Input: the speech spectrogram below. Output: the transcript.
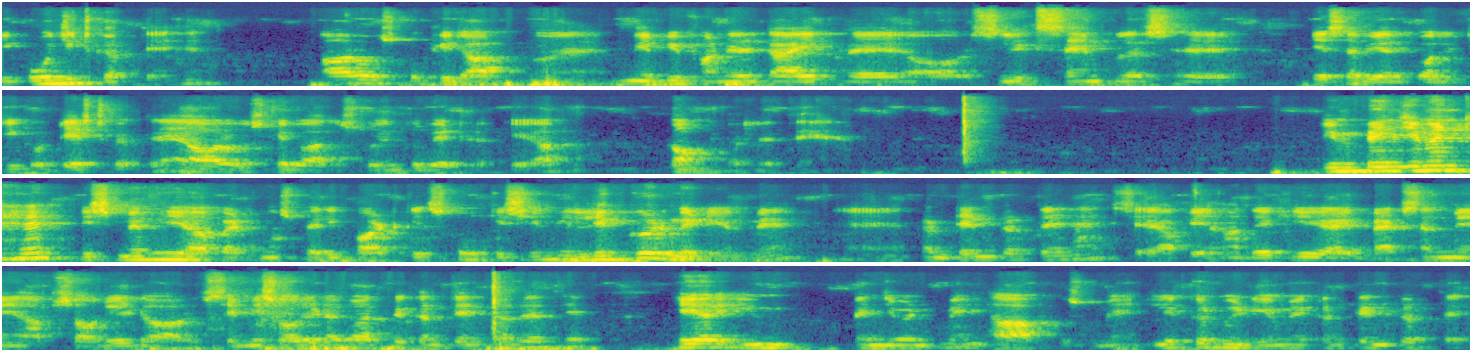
डिपोजिट करते हैं और उसको फिर आप मे बी फनल टाइप है और स्लिट सैम्पलर्स है, ये सब एयर क्वालिटी को टेस्ट करते हैं और उसके बाद उसको इंक्यूबेट करके आप काउंट कर लेते हैं। इम्पेंजमेंट है, इसमें भी आप एटमोस्फेरिक पार्टिकल्स को किसी भी लिक्विड मीडियम में कंटेंट करते हैं। जैसे आप यहाँ देखिए इम्पैक्शन में आप सॉलिड और सेमी सॉलिड आकार पे कंटेंट कर रहे थे हेयर इम्पेंजमेंट में आप उसमें लिक्विड मीडियम में कंटेंट करते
